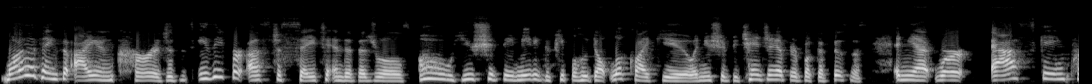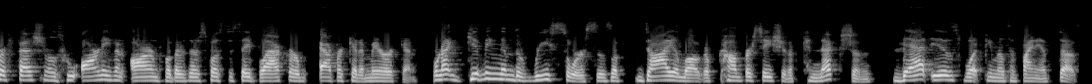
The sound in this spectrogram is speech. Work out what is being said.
One of the things that I encourage is it's easy for us to say to individuals, Oh, you should be meeting with people who don't look like you and you should be changing up your book of business. And yet we're asking professionals who aren't even armed whether they're supposed to say black or African American. We're not giving them the resources of dialogue, of conversation, of connection. That is what females in finance does.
